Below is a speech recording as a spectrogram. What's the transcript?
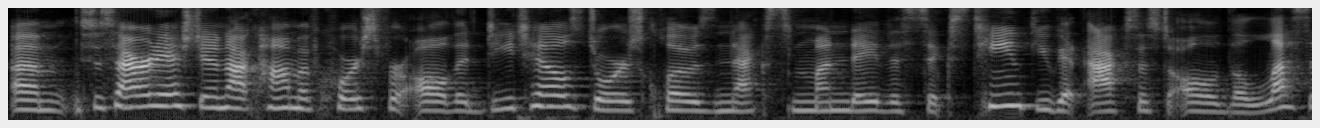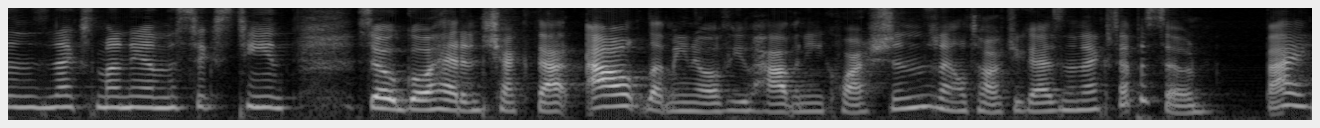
Um, so SarahDashDan.com, of course, for all the details. Doors close next Monday, the 16th. You get access to all of the lessons next Monday on the 16th. So go ahead and check that out. Let me know if you have any questions, and I will talk to you guys in the next episode. Bye.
